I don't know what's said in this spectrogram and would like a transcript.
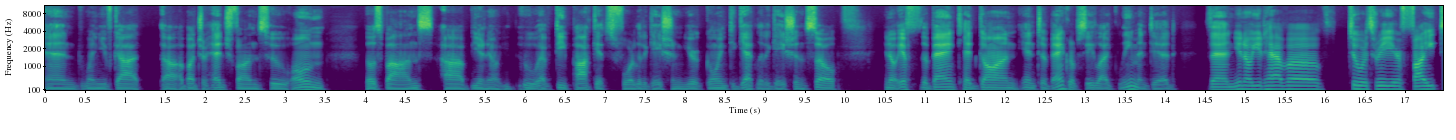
And when you've got uh, a bunch of hedge funds who own those bonds, uh, you know, who have deep pockets for litigation, you're going to get litigation. So, you know, if the bank had gone into bankruptcy like Lehman did, then, you know, you'd have a two or three year fight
